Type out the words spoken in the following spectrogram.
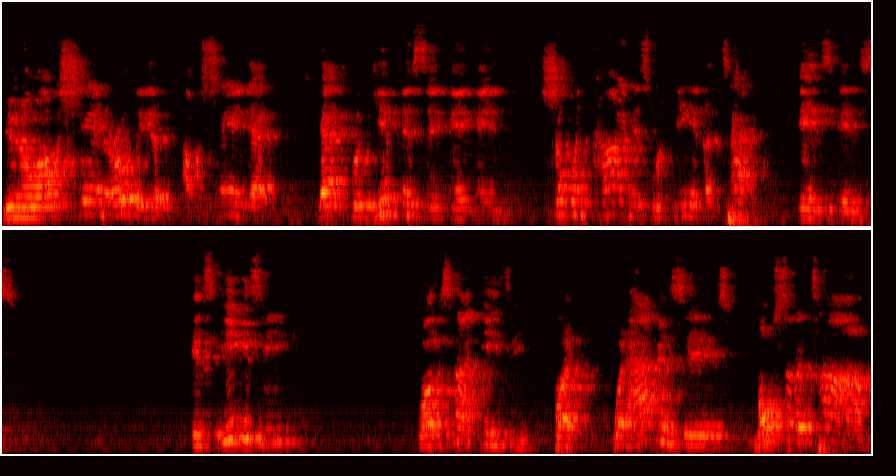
You know, I was sharing earlier, I was saying that that forgiveness and, and, and showing kindness with being attacked is is it's easy. Well, it's not easy, but what happens is most of the time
